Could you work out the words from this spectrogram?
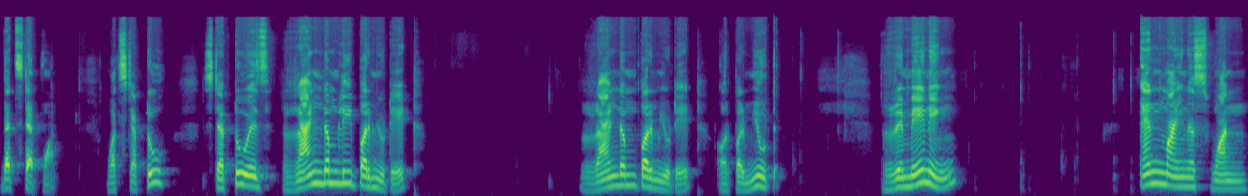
That's step 1. What's step 2? Step 2 is randomly permutate, random permutate or permute remaining n minus 1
